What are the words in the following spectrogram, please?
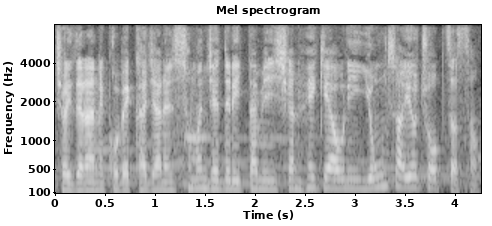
저희들 안에 고백하지 않은 숨은 죄들이 있다면 이 시간 회개하오니 용서하여 주옵소서.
